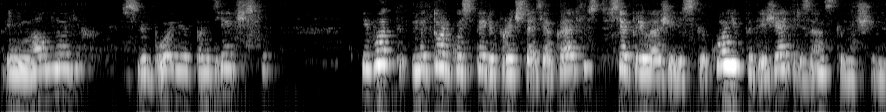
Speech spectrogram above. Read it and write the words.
принимал многих с любовью, по-отечески. И вот мы только успели прочитать Акафист, все приложились к иконе, подъезжает рязанская машина.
